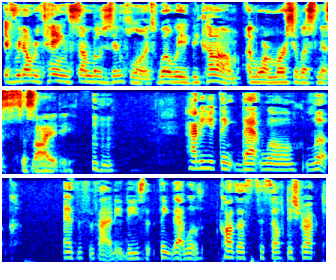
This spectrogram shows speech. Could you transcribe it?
if we don't retain some religious influence, will we become a more mercilessness society? Mm-hmm. How do you think that will look? As a society? Do you think that will cause us to self destruct?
